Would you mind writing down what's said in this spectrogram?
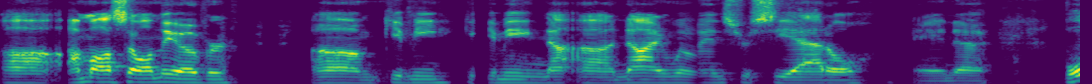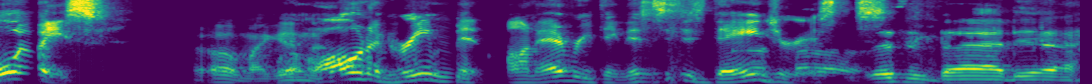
uh, I'm also on the over. Um, give me give me n- uh, nine wins for Seattle and uh, boys. Oh my We're all in agreement on everything. This is dangerous. Oh, this is bad, yeah.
